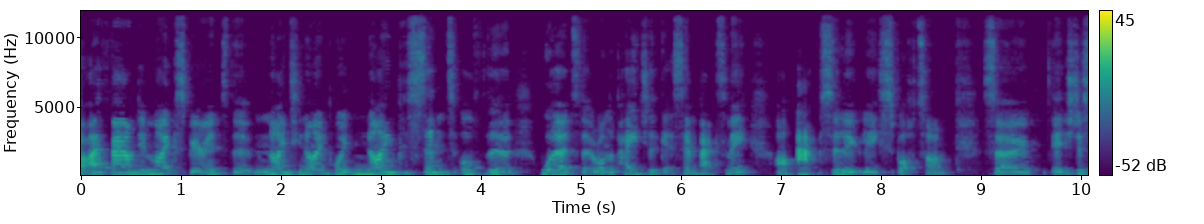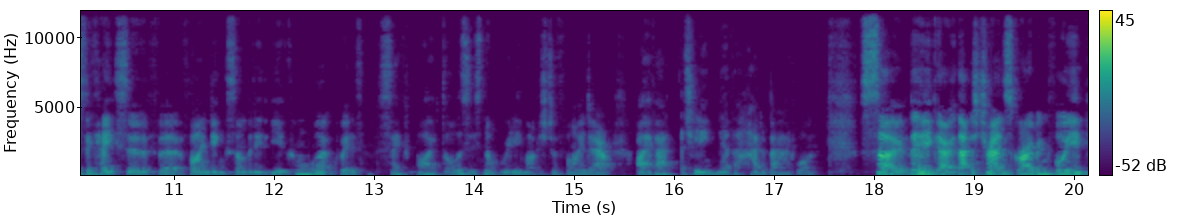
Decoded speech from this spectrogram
But I've found in my experience that 99.9% .9 of the words that are on the page that get sent back to me are absolutely spot on. So it's just a case of uh, finding somebody that you can work with. Say $5, it's not really much to find out. I've actually never had a bad one. So there you go, that's transcribing for you.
